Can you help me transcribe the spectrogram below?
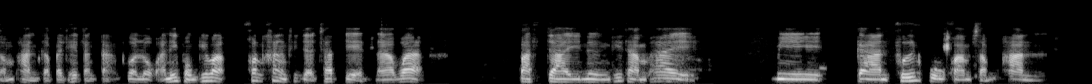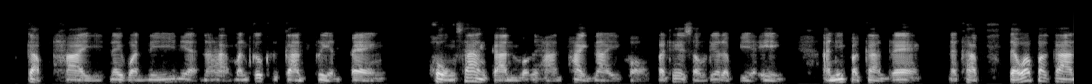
สัมพันธ์กับประเทศต่างๆ ทั่วโลก อันนี้ผมคิดว่าค่อนข้างที่จะชัดเจนนะว่าปัจจัยหนึ่งที่ทำให้มี การฟื้นฟูความสัมพันธ์กับไทยในวันนี้เนี่ยนะฮะมันก็คือการเปลี่ยนแปลงโครงสร้างการบริหารภายในของประเทศซาอุดิอาระเบียเอง อันนี้ประการแรกนะครับ แต่ว่าประการ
